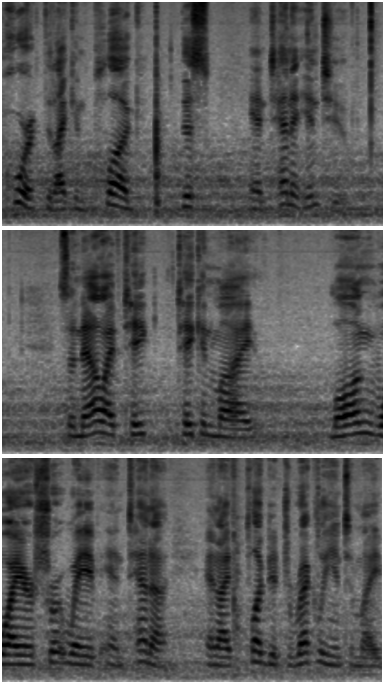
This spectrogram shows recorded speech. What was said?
port that I can plug this antenna into. So now I've take, taken my long wire shortwave antenna and I've plugged it directly into my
